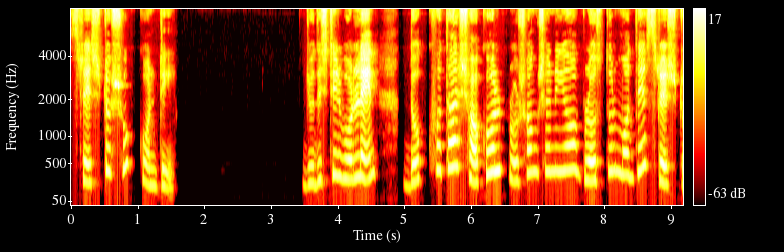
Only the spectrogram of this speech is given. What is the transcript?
শ্রেষ্ঠ সুখ কোনটি? যুধিষ্ঠির বললেন, দক্ষতা সকল প্রশংসনীয় বস্তুর মধ্যে শ্রেষ্ঠ।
